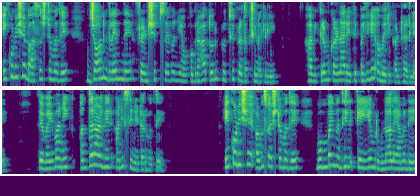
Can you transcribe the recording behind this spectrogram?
एकोणीसशे बासष्टमध्ये जॉन ग्लेनने फ्रेंडशिप सेवन या उपग्रहातून पृथ्वी प्रदक्षिणा केली. हा विक्रम करणारे ते पहिले अमेरिकन ठरले. ते वैमानिक अंतराळवीर आणि सिनेटर होते. एकोणीसशे अडुसष्टमध्ये मुंबईमधील केईएम रुग्णालयामध्ये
